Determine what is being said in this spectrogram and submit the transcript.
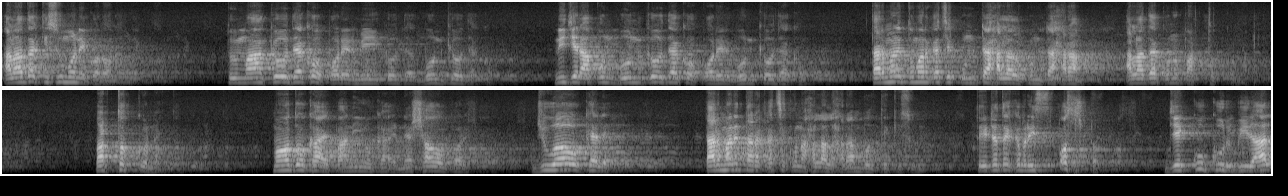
আলাদা কিছু মনে করো না। তুমি মাকেও দেখো, পরের মেয়েকেও দেখো, বোনকেও দেখো। নিজের আপন বোনকেও দেখো, পরের বোনকেও দেখো। তার মানে তোমার কাছে কোনটা হালাল, কোনটা হারাম, আলাদা কোনো পার্থক্য না পার্থক্য নেই। মদও খায়, পানিও খায়, নেশাও করে, জুয়াও খেলে। তার মানে তার কাছে কোনো হালাল, হারাম বলতে কিছু নেই। তো এটা তো একেবারে স্পষ্ট যে কুকুর, বিড়াল,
